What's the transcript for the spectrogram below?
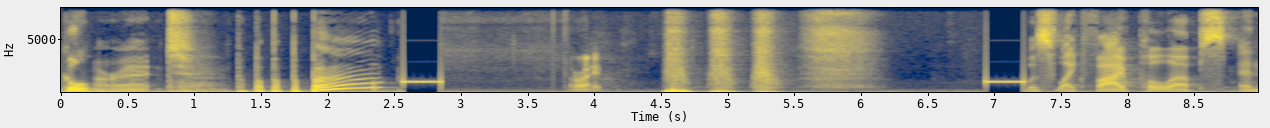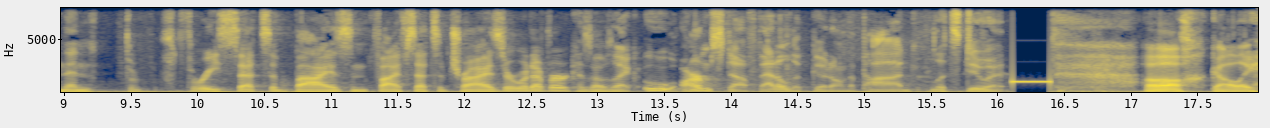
Cool. All right. All right. Was like five pull ups and then th- three sets of buys and five sets of tries or whatever. Because I was like, ooh, arm stuff. That'll look good on the pod. Let's do it. Oh, golly.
